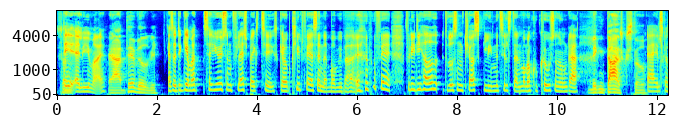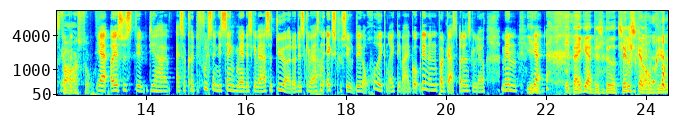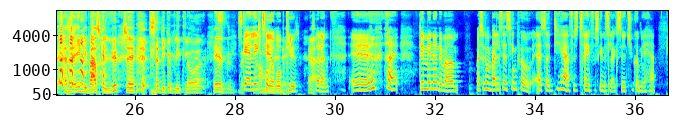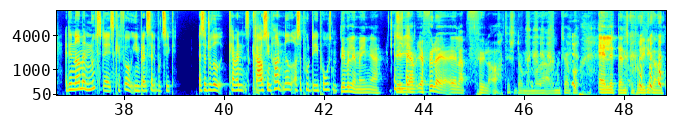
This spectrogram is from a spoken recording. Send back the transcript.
Som, det er lige mig. Ja, det ved vi. Altså, det giver mig seriøst sådan flashbacks til Skalop Klit Feriecenter, hvor vi var øh, på ferie. Fordi de havde, du ved, sådan en kiosk-lignende tilstand, hvor man kunne købe sådan nogle der. Legendarisk sted Ja, jeg elsker for Skalop Klit. os to. Ja, og jeg synes, det, de har altså kørt det fuldstændig sænk med, at det skal være så dyrt, og det skal være Ja. sådan eksklusivt. Det er overhovedet ikke den rigtige vej at gå. Det er en anden podcast, og den skal vi lave. Men I, ja, ja. Der ikke er decideret til skal altså egentlig bare skal lytte til, så de kan blive klogere. Det er skal jeg ligge til Rup. Klit. Ja. Sådan. Øh, nej, det minder det mig om. Og så kan man bare lige til at tænke på, altså de her tre forskellige slags uh, tyggegummi her. Er det noget, man nu til dags kan få i en blandt selv butik? Altså du ved, kan man grave sin hånd ned, og så putte det i posen? Det vil jeg mene, ja. Jeg Det, jeg, jeg føler, jeg- eller føler, åh, det er så dumt en måde at argumentere på. Alle danske politikere.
